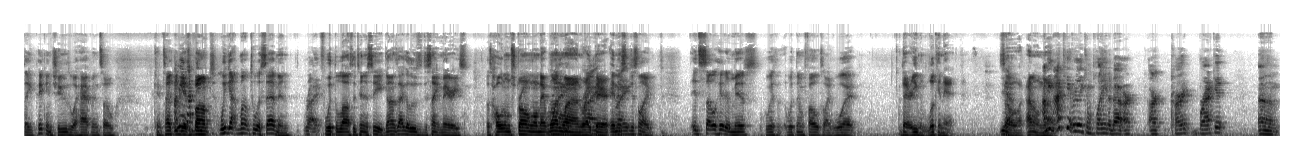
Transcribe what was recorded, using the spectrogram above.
they pick and choose what happens. So Kentucky I mean, I gets think- bumped. We got bumped to a seven Right. with the loss to Tennessee. Gonzaga loses to St. Mary's. Let's hold them strong on that one line right, right, there, and right. it's just like it's so hit or miss with with them folks, like what they're even looking at. So like, I don't know. I mean, I can't really complain about our our current bracket. Um,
